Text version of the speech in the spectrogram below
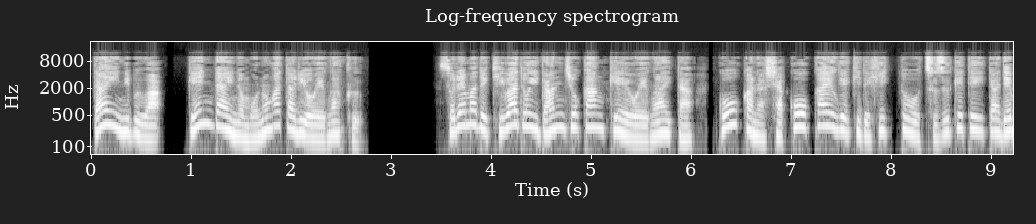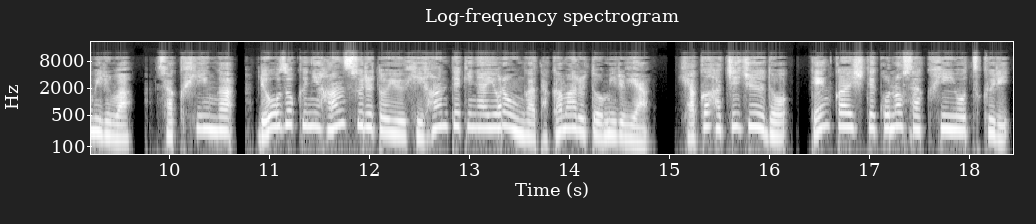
第2部は現代の物語を描く。それまで際どい男女関係を描いた豪華な社交会劇でヒットを続けていたデミルは、作品が両族に反するという批判的な世論が高まると見るや、180度展開してこの作品を作り、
